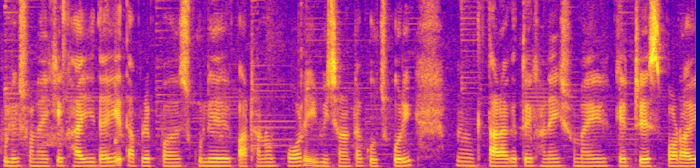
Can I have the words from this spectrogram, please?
খুলে সোনাইকে খাইয়ে দাইয়ে তারপরে স্কুলে পাঠানোর পর এই বিছানাটা গোছ করি। তার আগে তো এখানেই সোনাইকে ড্রেস পরাই,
